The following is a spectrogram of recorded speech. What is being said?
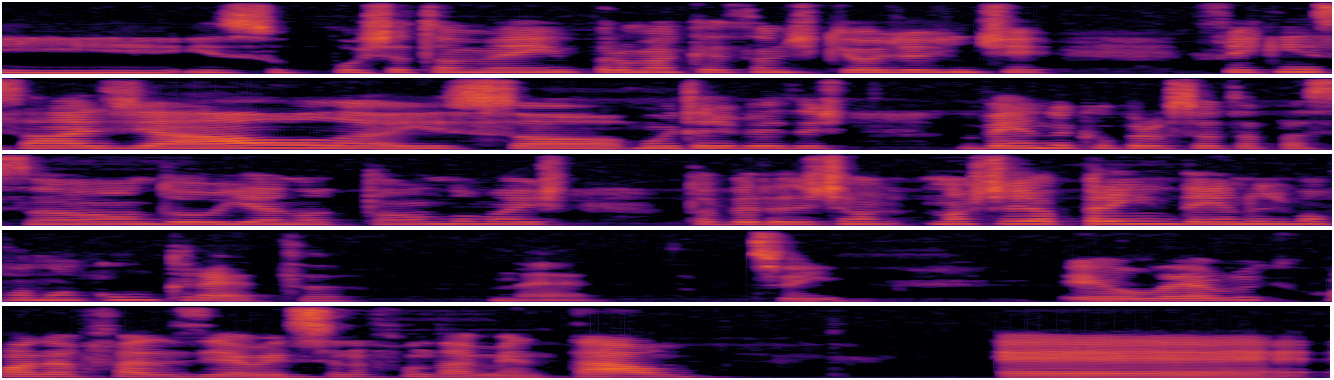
E isso puxa também para uma questão de que hoje a gente fica em sala de aula e só muitas vezes vendo o que o professor está passando e anotando, mas talvez a gente não esteja aprendendo de uma forma concreta, né? Sim. Eu lembro que quando eu fazia o ensino fundamental, é,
